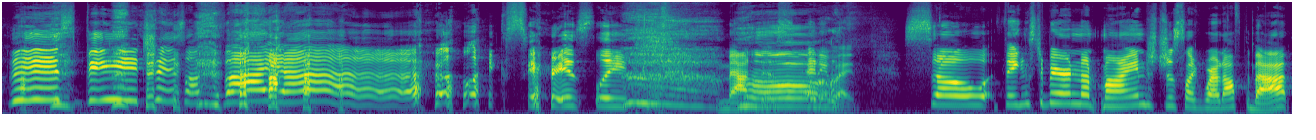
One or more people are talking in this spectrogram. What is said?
this beach is on fire. like seriously, madness. Anyway, so things to bear in mind, just like right off the bat.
